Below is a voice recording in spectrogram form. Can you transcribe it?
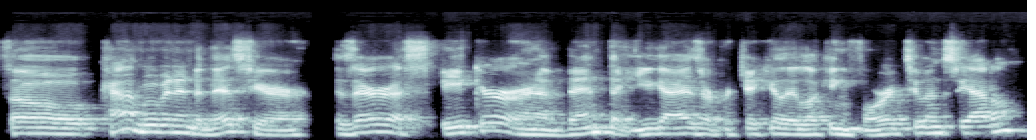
So, kind of moving into this year, is there a speaker or an event that you guys are particularly looking forward to in Seattle?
